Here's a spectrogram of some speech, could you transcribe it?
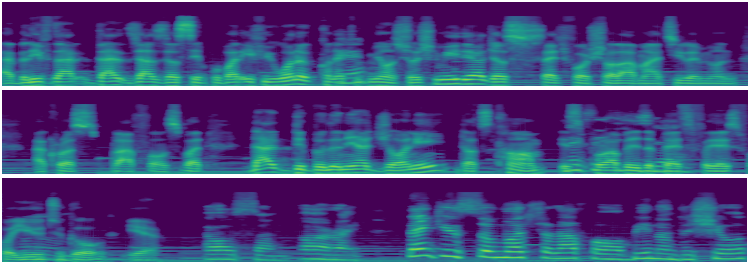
I believe that that's just just simple. But if you want to connect Okay. with me on social media, just search for Sola Mathew and on across platforms. But that thebillionairejourney.com is Makes probably the best place for you to Mm. go. Yeah. Awesome. All right. Thank you so much, Sola, for being on the show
